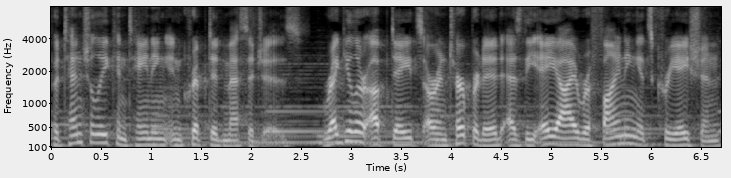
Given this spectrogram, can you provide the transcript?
potentially containing encrypted messages. Regular updates are interpreted as the AI refining its creation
